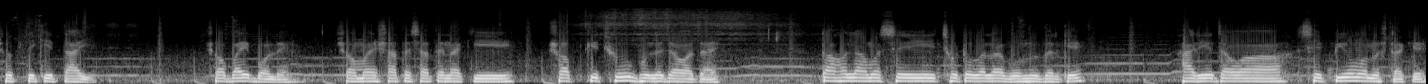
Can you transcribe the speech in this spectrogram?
সত্যি কি তাই? সবাই বলে, সময়ের সাথে সাথে নাকি সব কিছু ভুলে যাওয়া যায়। তাহলে আমার সেই ছোটবেলার বন্ধুদেরকে হারিয়ে যাওয়া সে প্রিয় মানুষটাকে।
